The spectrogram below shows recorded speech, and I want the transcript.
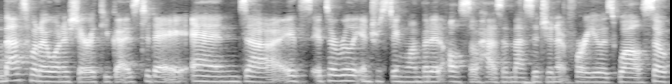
That's what I want to share with you guys today. And uh, it's it's a really interesting one, but it also has a message in it for you as well. So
